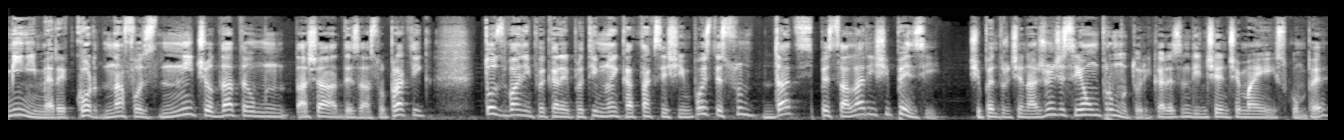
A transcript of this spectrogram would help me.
minime, record, n-a fost niciodată un așa dezastru. Practic, toți banii pe care îi plătim noi ca taxe și impozite sunt dați pe salarii și pensii și pentru ce ne ajunge să iau împrumuturi, care sunt din ce în ce mai scumpe.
